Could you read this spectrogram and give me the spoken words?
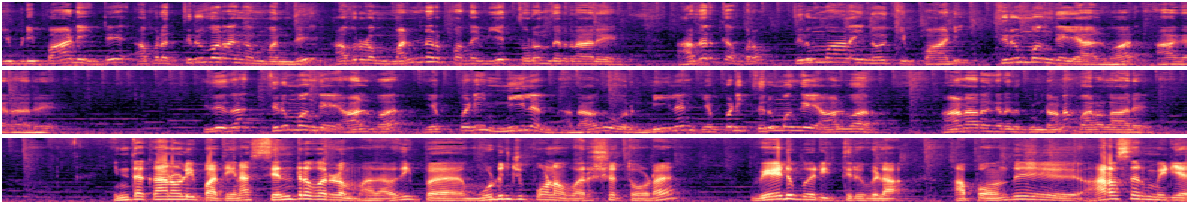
இப்படி பாடிட்டு அப்புறம் திருவரங்கம் வந்து அவரோட மன்னர் பதவியை துறந்துடுறாரு. அதற்கப்புறம் திருமாலை நோக்கி பாடி திருமங்கை ஆழ்வார் ஆகிறாரு. இதுதான் திருமங்கை ஆழ்வார் எப்படி நீலன் அதாவது ஒரு நீலன் எப்படி திருமங்கை ஆழ்வார் ஆனாருங்கிறதுக்கு உண்டான வரலாறு. இந்த காணொளி பார்த்தீங்கன்னா சென்ற வருடம் அதாவது இப்போ முடிஞ்சு போன வருஷத்தோட வேடுபரி திருவிழா. அப்போ வந்து அரசர் மீடியா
